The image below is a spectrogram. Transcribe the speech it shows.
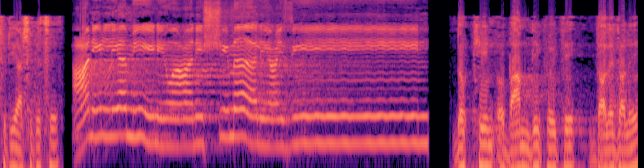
ছুটিয়া আসিতেছে عن اليمين وعن الشمال عزين দক্ষিণ ও বাম দিক হইতে দলে দলে।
